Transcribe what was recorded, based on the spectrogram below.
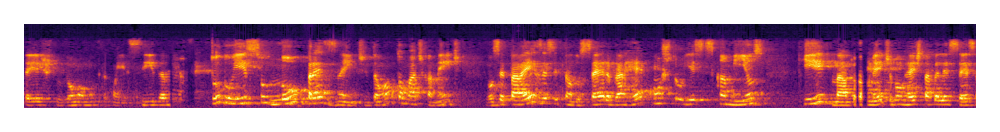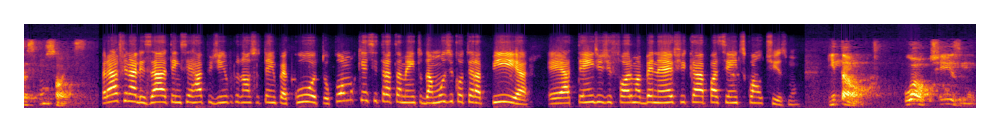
textos ou uma música conhecida. Tudo isso no presente. Então, automaticamente, você está exercitando o cérebro a reconstruir esses caminhos que, naturalmente, vão restabelecer essas funções. Para finalizar, tem que ser rapidinho, porque o nosso tempo é curto. Como que esse tratamento da musicoterapia é, atende de forma benéfica pacientes com autismo? Então, o autismo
